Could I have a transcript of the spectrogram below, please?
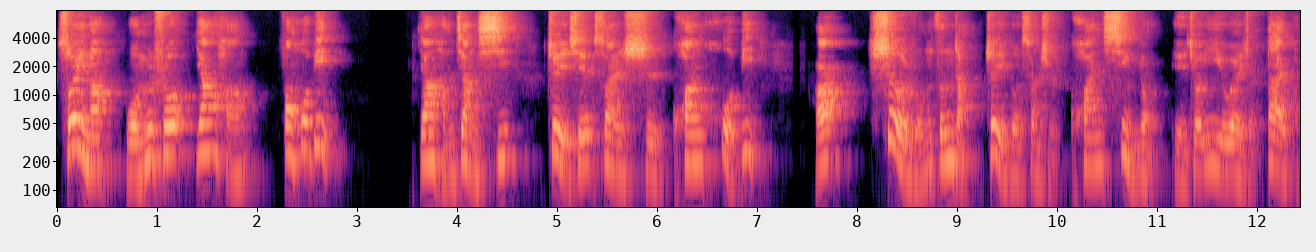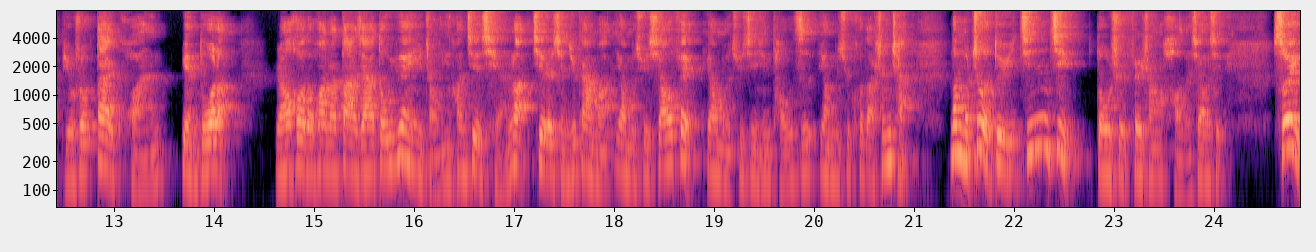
所以呢，我们说央行放货币。央行降息，这些算是宽货币，而社融增长这个算是宽信用，也就意味着贷款，比如说贷款变多了，然后的话呢，大家都愿意找银行借钱了，借着钱去干嘛？要么去消费，要么去进行投资，要么去扩大生产。那么这对于经济都是非常好的消息。所以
